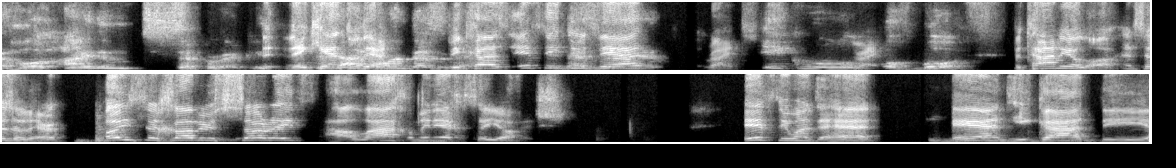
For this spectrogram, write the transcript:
a whole item separately. They- can't do that, doesn't have- because if they it do that, right. Equal Right. of both. Batania law, and it says over there, "Oise chaver saref halach minech sayavish." If they went ahead and he got the,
